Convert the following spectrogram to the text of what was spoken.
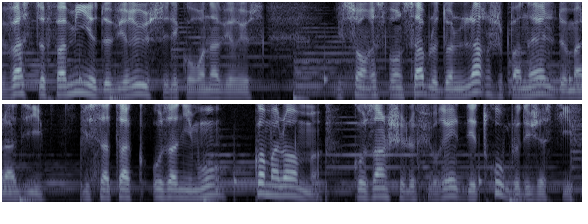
Vaste famille de virus, les coronavirus. Ils sont responsables d'un large panel de maladies. Ils s'attaquent aux animaux comme à l'homme, causant chez le furet des troubles digestifs.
